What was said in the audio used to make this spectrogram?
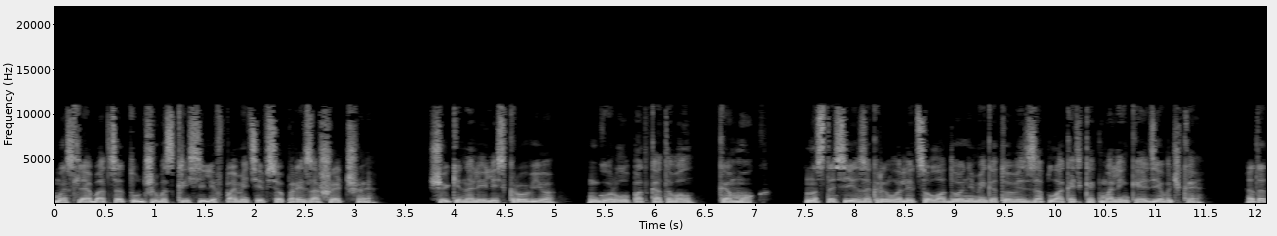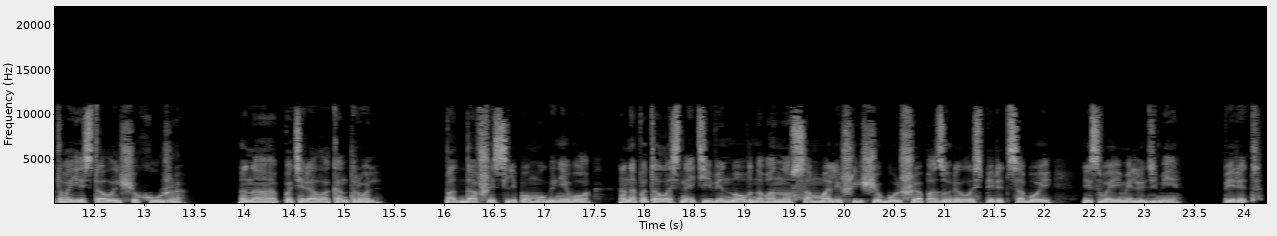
Мысли об отце тут же воскресили в памяти все произошедшее. Щеки налились кровью, горлу подкатывал комок. Анастасия закрыла лицо ладонями, готовясь заплакать, как маленькая девочка. От этого ей стало еще хуже. Она потеряла контроль. Поддавшись слепому гневу, она пыталась найти виновного, но сама лишь еще больше опозорилась перед собой и своими людьми. Перед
